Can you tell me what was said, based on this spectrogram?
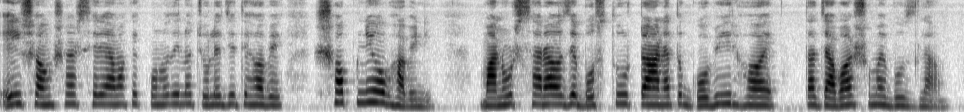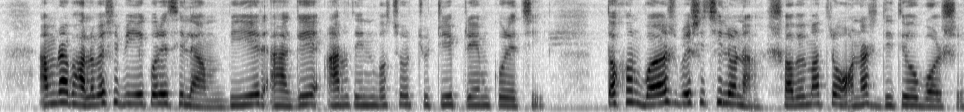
এই সংসার ছেড়ে আমাকে কোনোদিনও চলে যেতে হবে স্বপ্নেও ভাবিনি। মানুষ ছাড়াও যে বস্তুর টান এত গভীর হয় তা যাবার সময় বুঝলাম। আমরা ভালোবেসে বিয়ে করেছিলাম। বিয়ের আগে আরও তিন বছর চুটিয়ে প্রেম করেছি। তখন বয়স বেশি ছিল না, সবেমাত্র অনার্স দ্বিতীয় বর্ষে।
